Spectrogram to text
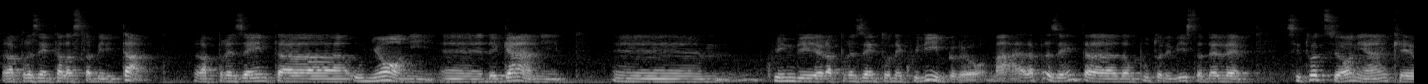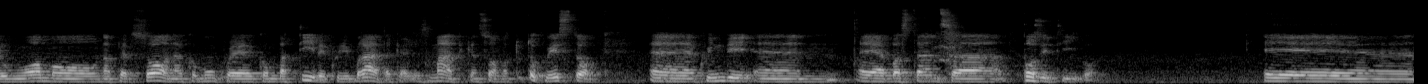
rappresenta la stabilità, rappresenta unioni, eh, legami, eh, quindi rappresenta un equilibrio, ma rappresenta da un punto di vista delle situazioni anche un uomo, una persona comunque combattiva, equilibrata, carismatica, insomma tutto questo eh, quindi ehm, è abbastanza positivo. E,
